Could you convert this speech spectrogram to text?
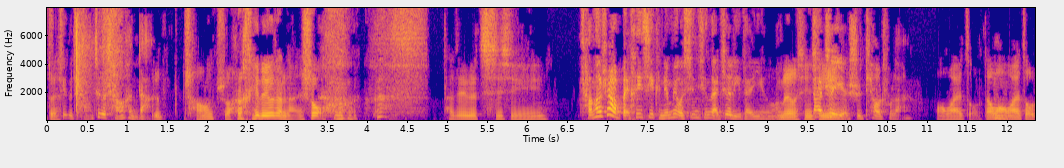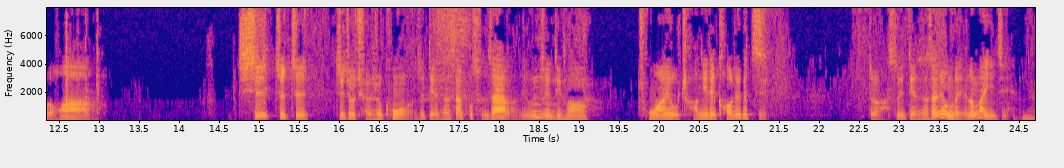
对，这个长，这个长很大。长主要是黑的有点难受，他这个棋形长到这儿，北黑棋肯定没有心情在这里再硬了。没有心情，但这也是跳出来往外走，但往外走的话，其实这这。这就全是空了，这点三三不存在了，因为这地方冲完有长，你得靠这个挤，对吧？所以点三三就没了嘛，已经。嗯，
